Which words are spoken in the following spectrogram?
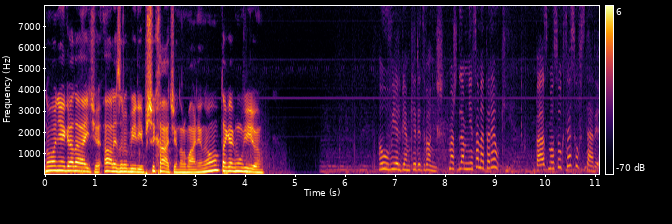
No nie gadajcie, ale zrobili przy chacie normalnie, no, tak jak mówiłem. Uwielbiam, kiedy dzwonisz. Masz dla mnie same perełki. Pasmo sukcesów, stary.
